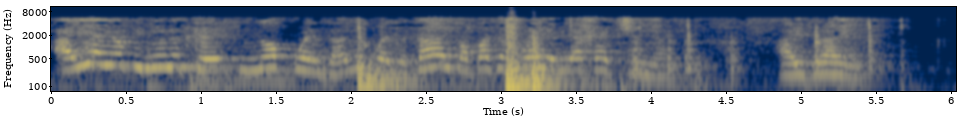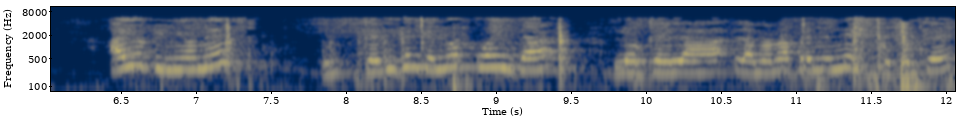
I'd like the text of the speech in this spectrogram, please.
ahí hay opiniones que no cuentan. Hay cuenta, está, el papá se fue de viaje a China, a Israel. Hay opiniones que dicen que no cuenta lo que la, la mamá aprende en México. ¿Por qué?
